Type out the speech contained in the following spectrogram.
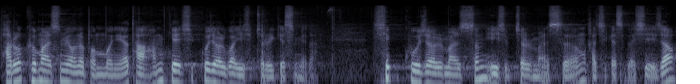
바로 그 말씀이 오늘 본문이에요. 다 함께 19절과 20절을 읽겠습니다. 19절 말씀, 20절 말씀 같이 읽겠습니다. 시작.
